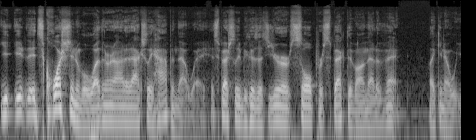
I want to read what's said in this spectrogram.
it's questionable whether or not it actually happened that way, especially because it's your sole perspective on that event. Like you know, we,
